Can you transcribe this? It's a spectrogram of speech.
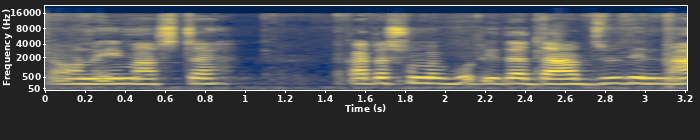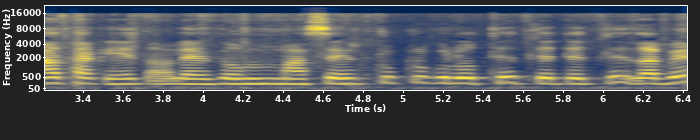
কারণ এই মাছটা কাটার সময় বটিটা দাঁড় যদি না থাকে, তাহলে একদম মাছের টুকরোগুলো থেতলে টেতলে যাবে।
